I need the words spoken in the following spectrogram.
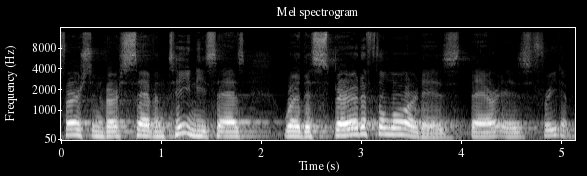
First, in verse 17, he says, where the Spirit of the Lord is, there is freedom.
